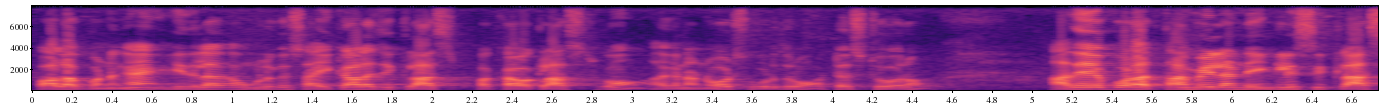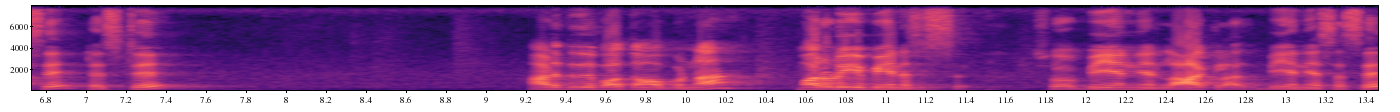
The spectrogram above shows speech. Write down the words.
ஃபாலோ பண்ணுங்கள் இதில் உங்களுக்கு சைக்காலஜி கிளாஸ் பக்காவாக கிளாஸ் இருக்கும். அதுக்கு நான் நோட்ஸ் கொடுத்துருவோம். டெஸ்ட்டு வரும். அதே போல் Tamil and English class test அடுத்தது பார்த்தோம் அப்படின்னா மறுபடியும் BNSS so BN law class BNSS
